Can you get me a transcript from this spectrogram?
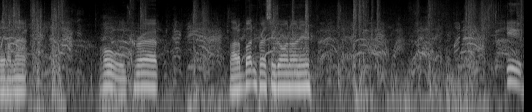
late on that. Holy crap. A lot of button pressing going on here. Dude.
